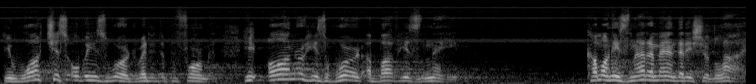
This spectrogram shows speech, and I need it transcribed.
He watches over His word, ready to perform it. He honor His word above His name. Come on, He's not a man that He should lie.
